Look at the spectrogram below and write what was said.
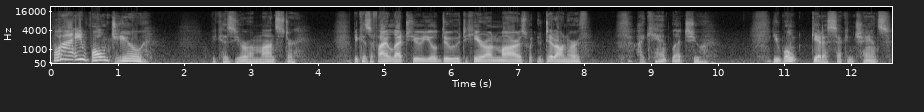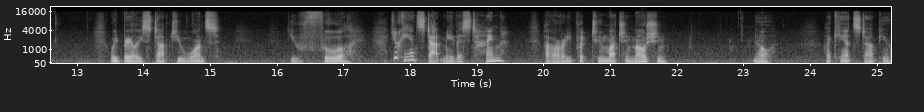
Why won't you? Because you're a monster. Because if I let you, you'll do here on Mars what you did on Earth. I can't let you. You won't get a second chance. We barely stopped you once. You fool. You can't stop me this time. I've already put too much in motion. No, I can't stop you.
